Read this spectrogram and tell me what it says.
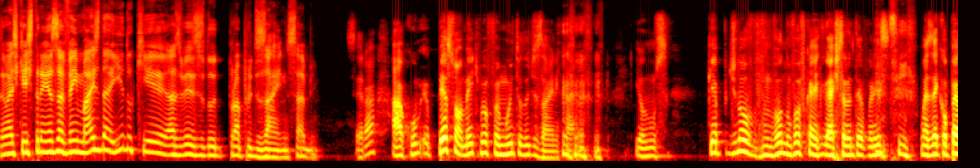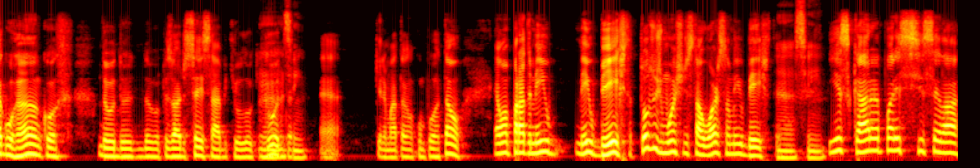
Então acho que a estranheza vem mais daí do que, às vezes, do próprio design, sabe? Será? Ah, pessoalmente, meu foi muito do design, cara. eu não sei. Porque, de novo, não vou, não vou ficar gastando tempo nisso, sim. mas é que eu pego o rancor do, do, do episódio 6, sabe? Que o Luke uhum, luta. Sim. É, que ele mata com o portão. É uma parada meio, meio besta. Todos os monstros de Star Wars são meio besta. É, sim. E esse cara parecia, sei lá,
